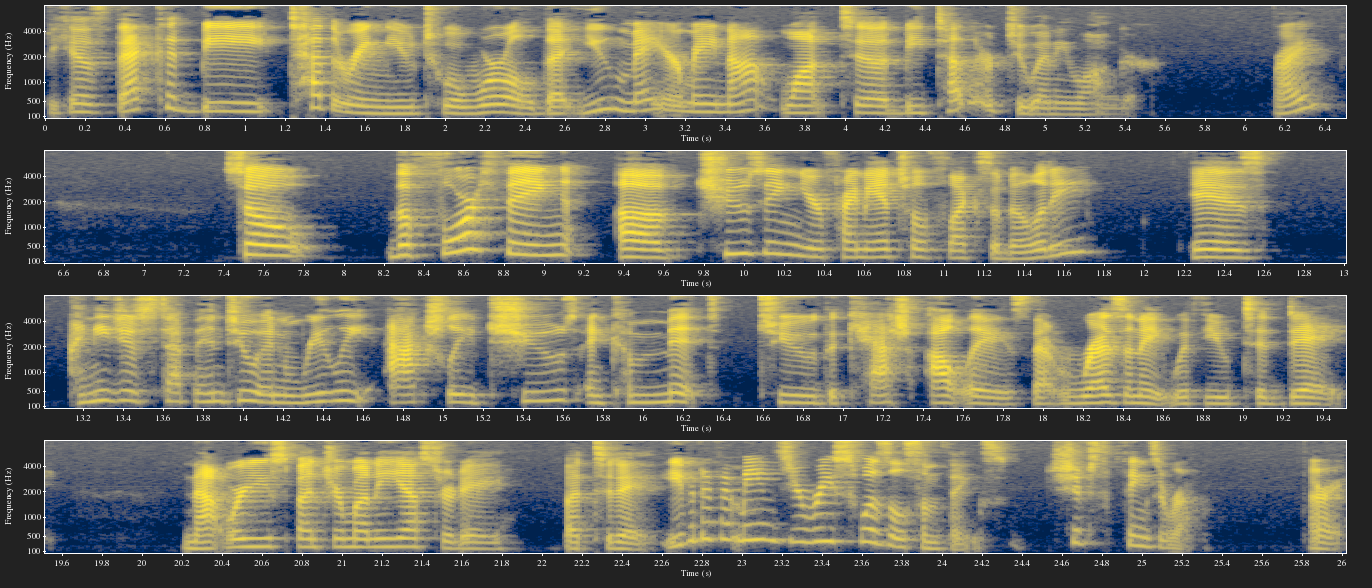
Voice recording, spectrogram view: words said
Because that could be tethering you to a world that you may or may not want to be tethered to any longer, right? So, the fourth thing of choosing your financial flexibility is I need you to step into and really actually choose and commit to the cash outlays that resonate with you today. Not where you spent your money yesterday, but today, even if it means you reswizzle some things, shift some things around. All right,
